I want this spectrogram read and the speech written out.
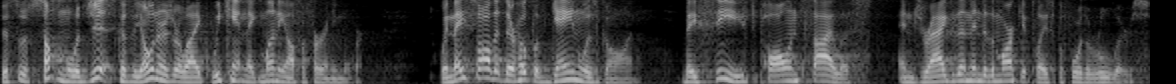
This was something legit because the owners are like, we can't make money off of her anymore. When they saw that their hope of gain was gone, they seized Paul and Silas and dragged them into the marketplace before the rulers.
